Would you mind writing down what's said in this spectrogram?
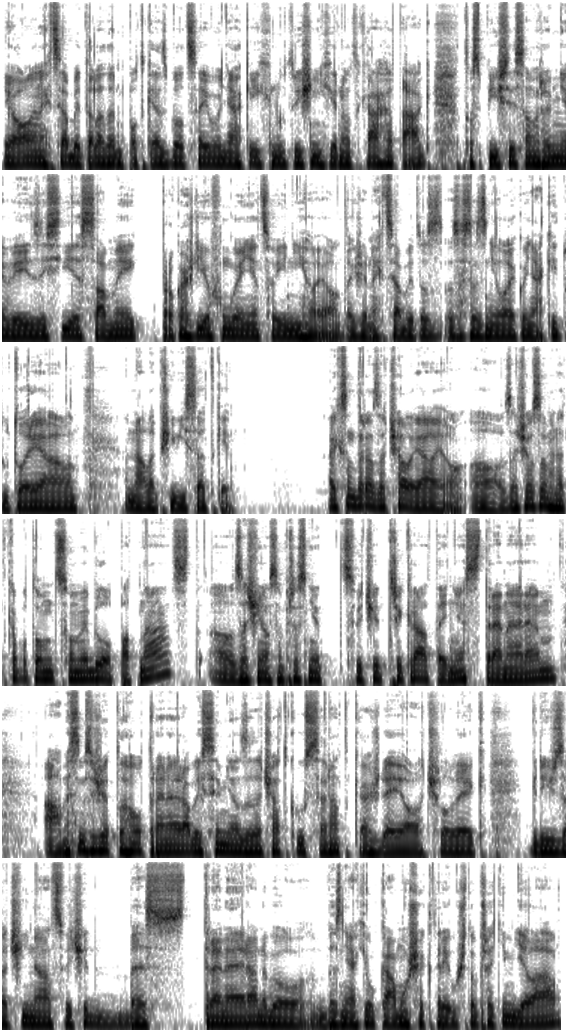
Jo, ale nechci, aby tenhle ten podcast byl celý o nějakých nutričních jednotkách a tak. To spíš si samozřejmě vy zjistíte sami, pro každého funguje něco jiného, jo. Takže nechci, aby to zase znělo jako nějaký tutoriál na lepší výsledky. A jak jsem teda začal já, jo? Začal jsem hnedka po tom, co mi bylo 15. Začínal jsem přesně cvičit třikrát týdně s trenérem a myslím si, že toho trenéra by si měl ze začátku senat každý. Jo? Člověk, když začíná cvičit bez trenéra nebo bez nějakého kámoše, který už to předtím dělá,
